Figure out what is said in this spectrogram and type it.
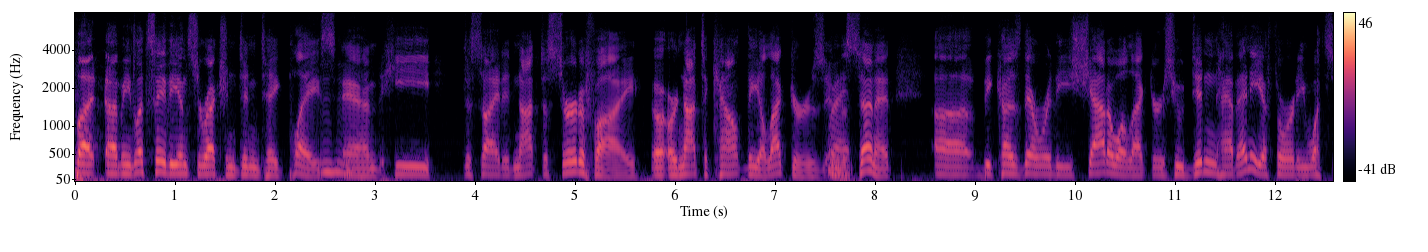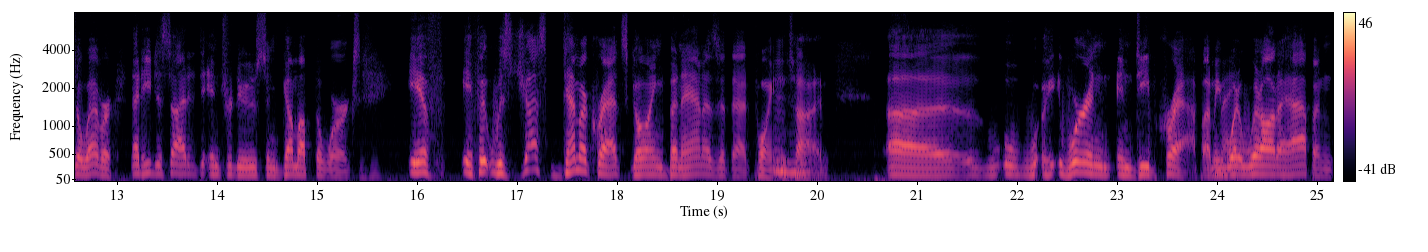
But I mean, let's say the insurrection didn't take place, and he decided not to certify or, or not to count the electors in the Senate. Uh, because there were these shadow electors who didn't have any authority whatsoever that he decided to introduce and gum up the works. If if it was just Democrats going bananas at that point in time, uh, w- w- we're in, in deep crap. I mean, Right. what, what ought to happen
